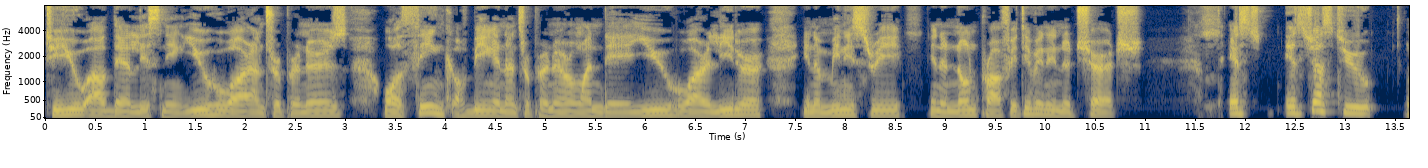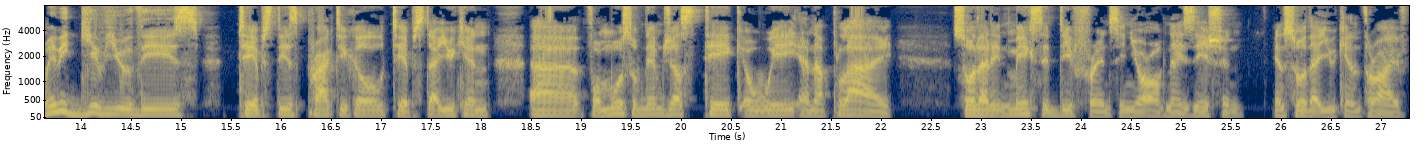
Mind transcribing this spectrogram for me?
to you out there listening, you who are entrepreneurs or think of being an entrepreneur one day, you who are a leader in a ministry, in a nonprofit, even in a church. It's, it's just to maybe give you these tips, these practical tips that you can, uh, for most of them, just take away and apply so that it makes a difference in your organization and so that you can thrive.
